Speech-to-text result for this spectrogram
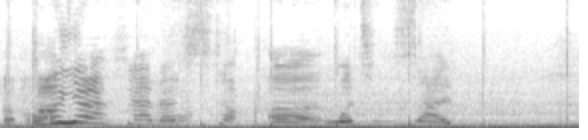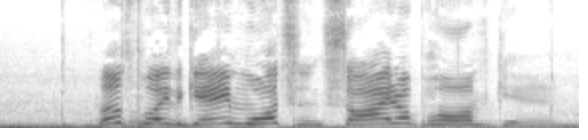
the Oh yeah, yeah, that's uh, what's inside. Let's play the game. What's inside a pumpkin?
